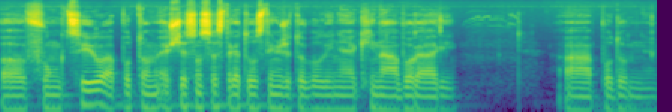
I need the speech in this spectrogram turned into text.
funkciu a potom ešte som sa stretol s tým, že to boli nejakí náborári a podobne.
